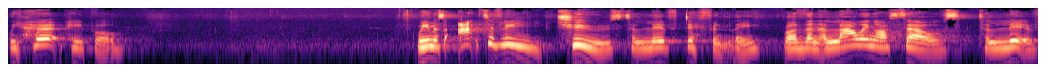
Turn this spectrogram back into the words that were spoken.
we hurt people. We must actively choose to live differently rather than allowing ourselves to live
